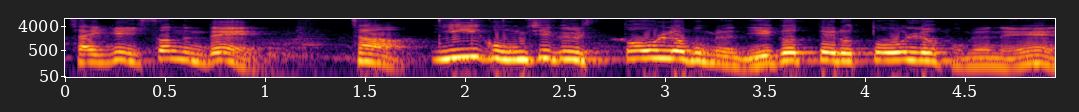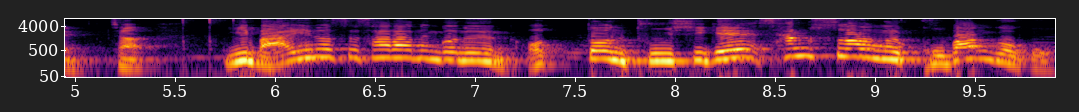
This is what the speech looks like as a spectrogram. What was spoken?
자 이게 있었는데 자 이 공식을 떠올려 보면 이것대로 떠올려 보면은 자 이 마이너스 4라는 거는 어떤 두 식의 상수항을 곱한 거고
